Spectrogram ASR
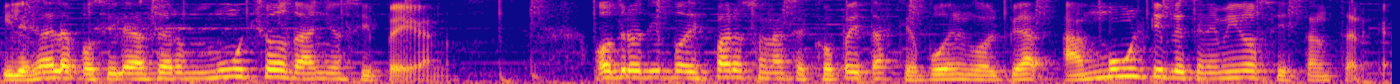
y les da la posibilidad de hacer mucho daño si pegan. Otro tipo de disparos son las escopetas que pueden golpear a múltiples enemigos si están cerca.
